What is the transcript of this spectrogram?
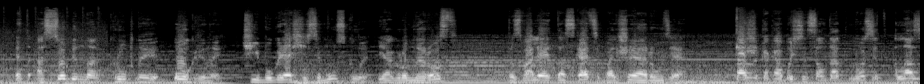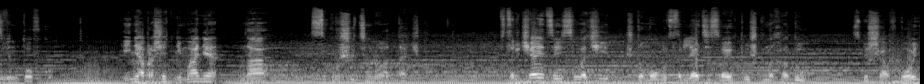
– это особенно крупные огрены, чьи бугрящиеся мускулы и огромный рост позволяют таскать большие орудия, так же, как обычный солдат носит лаз-винтовку, и не обращать внимания на сокрушительную отдачу. Встречаются и силачи, что могут стрелять из своих пушек на ходу, спеша в бой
